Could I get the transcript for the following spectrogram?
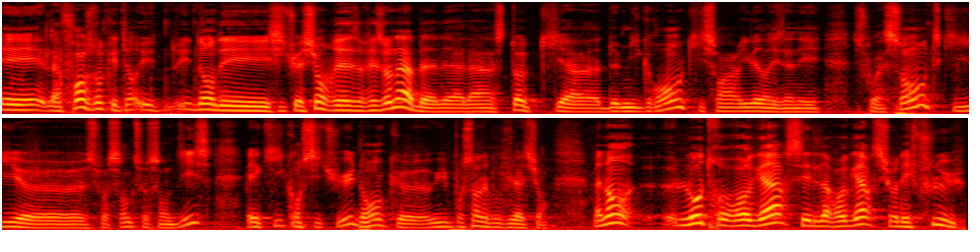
et la France donc, est dans des situations raisonnables. Elle a un stock qui a de migrants qui sont arrivés dans les années 60, qui 60-70, euh, et qui constituent donc 8% euh, de la population. Maintenant, l'autre regard, c'est le regard sur les flux.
